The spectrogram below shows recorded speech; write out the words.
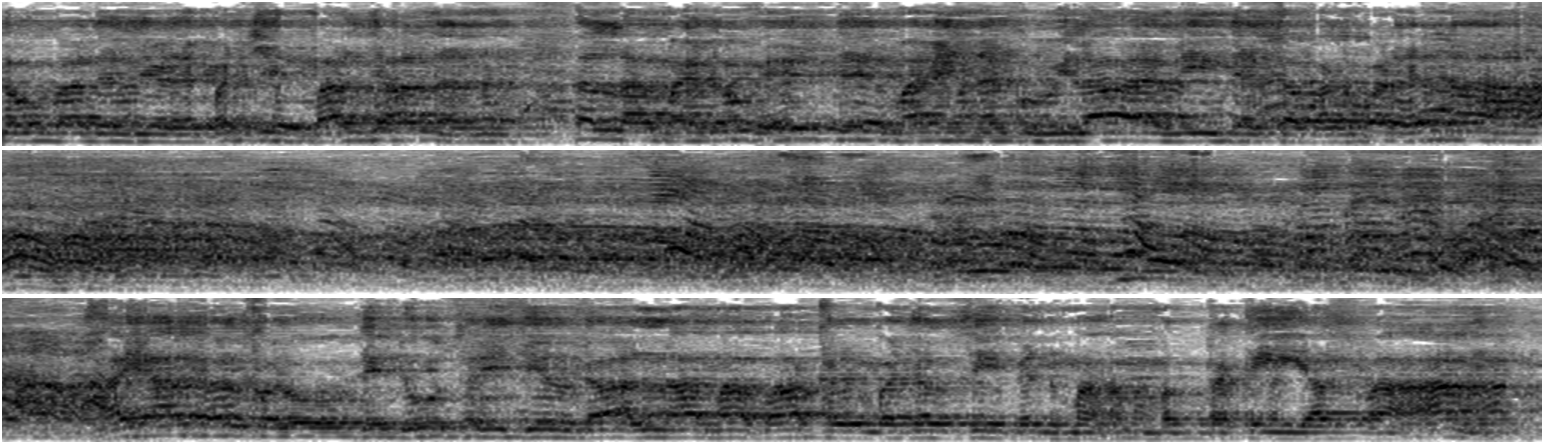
لوگا دے جڑے بچے مر جانن اللہ میں میڈو بھیج دے میں انہیں کو ولا علی دے سبق پڑھنا حیات القلوب دی دوسری جلد علامہ باقر مجلسی تقی اصفہانی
